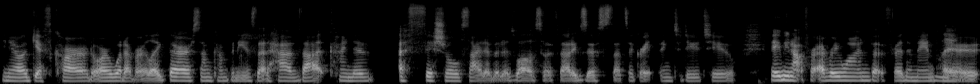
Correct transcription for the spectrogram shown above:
you know a gift card or whatever like there are some companies that have that kind of official side of it as well. So if that exists that's a great thing to do too. Maybe not for everyone but for the main player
